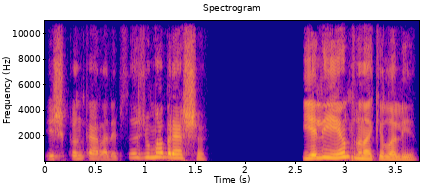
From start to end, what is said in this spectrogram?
escancarada, ele precisa de uma brecha. E ele entra naquilo ali.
